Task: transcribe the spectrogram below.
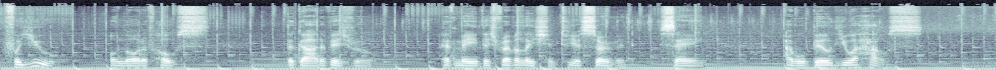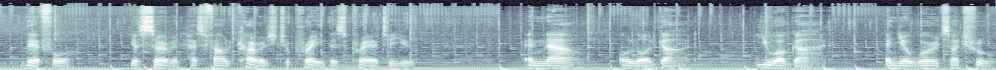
For you, O Lord of hosts, the God of Israel, have made this revelation to your servant, saying, I will build you a house. Therefore, your servant has found courage to pray this prayer to you. And now, O Lord God, you are God, and your words are true,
